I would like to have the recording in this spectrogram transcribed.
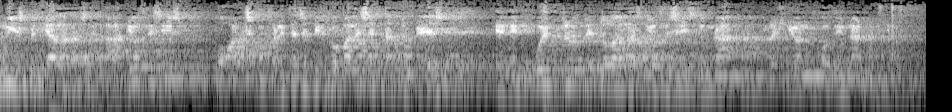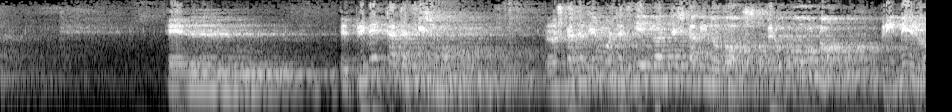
muy especial a, la diócesis o a las conferencias episcopales, en tanto que es el encuentro de todas las diócesis de una región o de una nación. El, primer catecismo, los catecismos decía yo antes que ha habido dos, pero hubo uno primero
